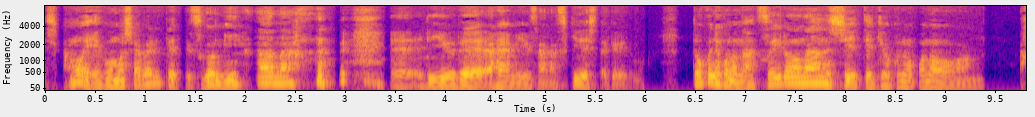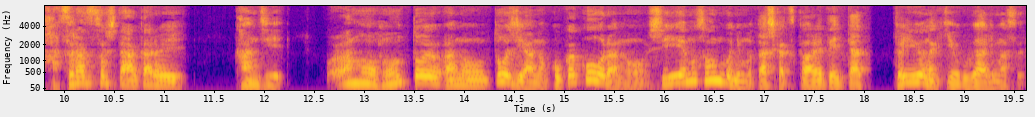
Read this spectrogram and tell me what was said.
しかも英語も喋れてってすごいミーハーな 理由で早見優さんが好きでしたけれども。特にこの夏色のナンシーって曲のこの、はつらつとした明るい感じ。これはもう本当、あの、当時あの、コカ・コーラの CM ソングにも確か使われていたというような記憶があります。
